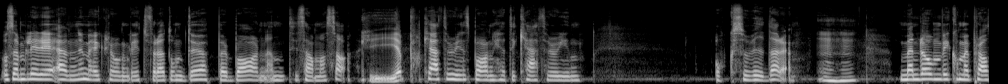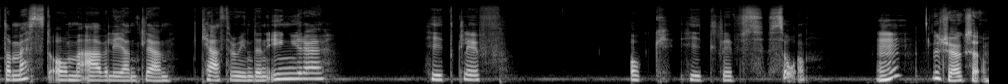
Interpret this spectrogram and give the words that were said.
Och sen blir det ännu mer krångligt för att de döper barnen till samma sak. Japp. Catherines barn heter Catherine och så vidare. Mhm. Men de vi kommer prata mest om är väl egentligen Catherine den yngre, Heathcliff och Heathcliffs son. Mm, det tror jag också.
